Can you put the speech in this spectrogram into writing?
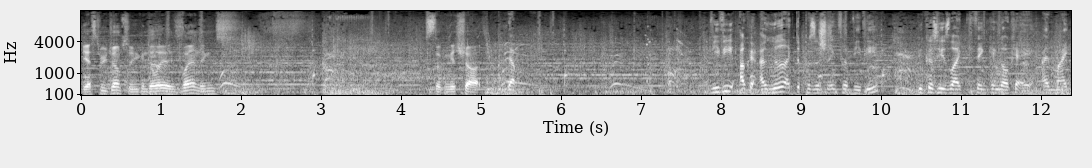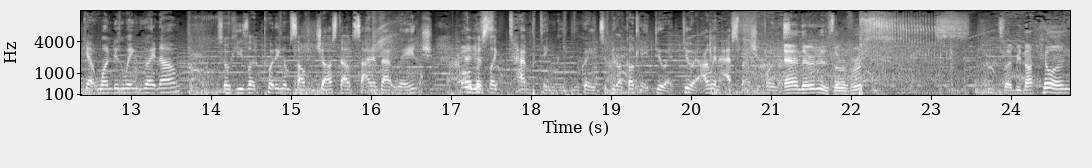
He has three jumps, so you can delay his landings. Still can get shot. Yep. Vivi, okay, I really like the positioning for Vivi because he's like thinking, okay, I might get Wonder Wing right now. So he's like putting himself just outside of that range oh, and just like tempting Gray to be like, okay, do it, do it. I'm gonna F smash you for this. And there it is, the reverse. So I'd be not killing.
